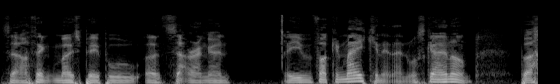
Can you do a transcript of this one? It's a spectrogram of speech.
so I think most people are sat around going, are you even fucking making it then? What's going on? But,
